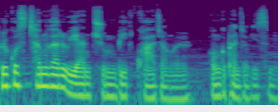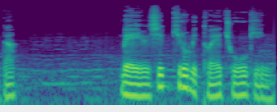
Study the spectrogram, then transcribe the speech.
풀코스 참가를 위한 준비 과정을 언급한 적이 있습니다. 매일 10km의 조깅,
